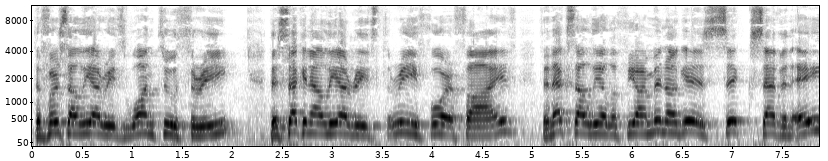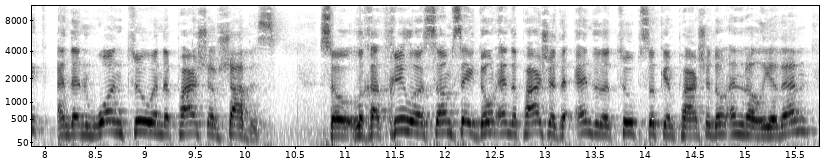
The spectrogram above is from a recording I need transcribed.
The first aliyah reads one, two, three. The second aliyah reads three, four, five. The next aliyah, Lafiyar Minog, is six, seven, eight, and then one, two in the parsha of Shabbos. So lechatchila, some say don't end the parsha at the end of the two psukim parsha. Don't end it aliyah then,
